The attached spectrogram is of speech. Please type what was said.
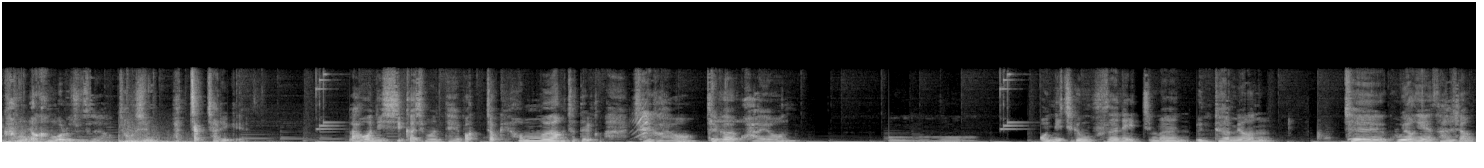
강력한 걸로 주세요. 정신 바짝 차리게. 라원이 씨까지 보면 대박적 현모양처 될 거. 제가요? 제가 과연? 오. 언니 지금 부산에 있지만 은퇴하면 제 고향에 살지 않,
